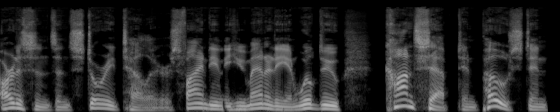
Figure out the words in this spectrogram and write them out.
artisans and storytellers finding the humanity and we'll do concept and post and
